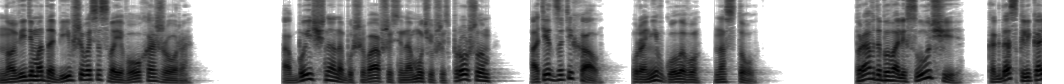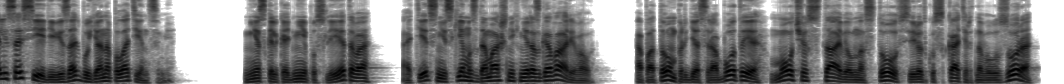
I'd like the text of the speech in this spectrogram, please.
но, видимо, добившегося своего ухажера. Обычно, набушевавшись и намучившись прошлым, отец затихал, уронив голову на стол. Правда, бывали случаи, когда скликали соседи вязать буяна полотенцами. Несколько дней после этого отец ни с кем из домашних не разговаривал, а потом, придя с работы, молча ставил на стол в середку скатертного узора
